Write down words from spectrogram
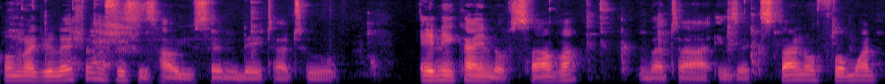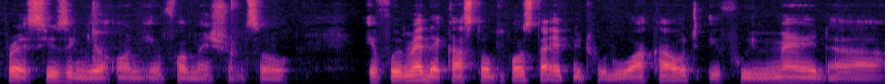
Congratulations, this is how you send data to any kind of server that uh, is external from WordPress using your own information. So if we made a custom post type it would work out, if we made uh,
